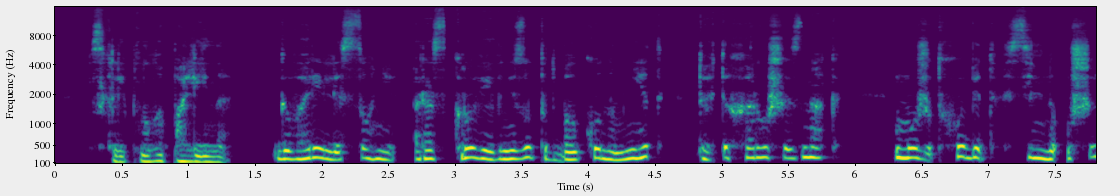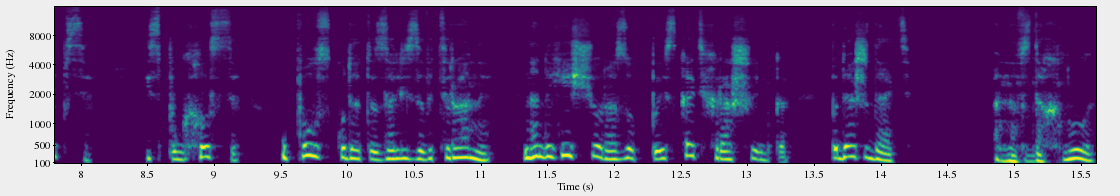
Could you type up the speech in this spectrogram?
— всхлипнула Полина. «Говорили Соне, раз крови внизу под балконом нет, то это хороший знак. Может, Хоббит сильно ушибся, испугался, уполз куда-то зализывать раны. Надо еще разок поискать хорошенько, подождать. Она вздохнула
